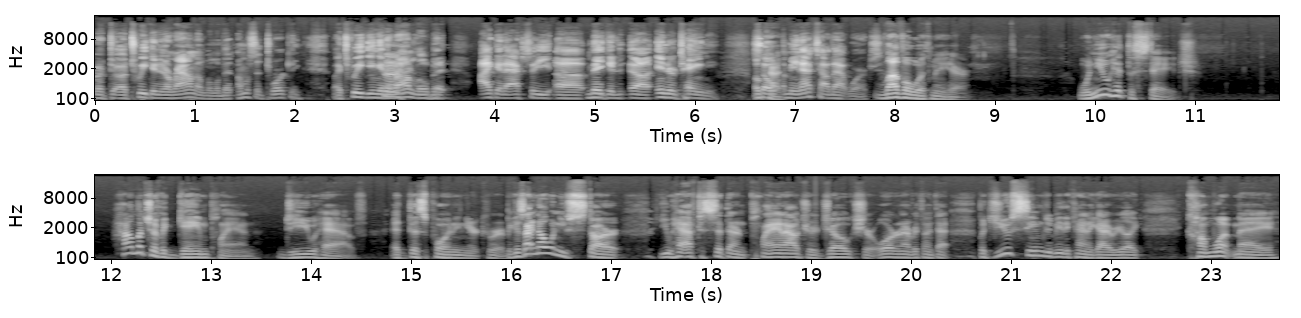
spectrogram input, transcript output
uh, t- uh, tweaking it around a little bit, I almost said twerking. By tweaking it around a little bit, I could actually uh, make it uh, entertaining. So Okay. I mean, that's how that works. Level with me here. When you hit the stage, how much of a game plan do you have at this point in your career? Because I know when you start, you have to sit there and plan out your jokes, your order, and everything like that. But you seem to be the kind of guy where you're like, come what may,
